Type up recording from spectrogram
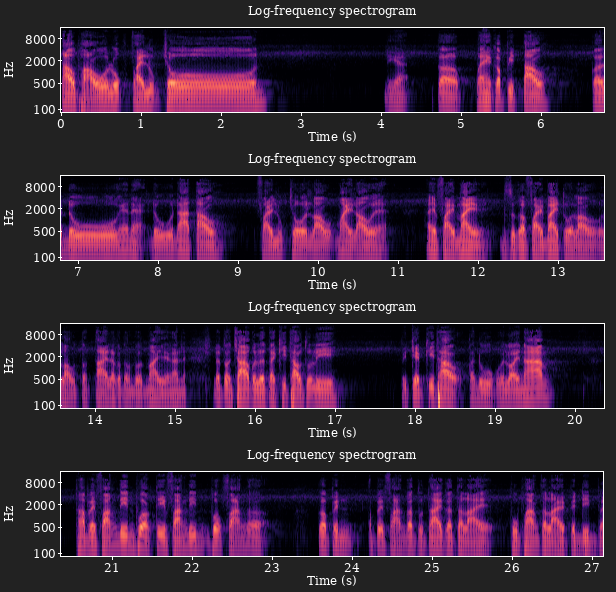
เตาเผาลุกไฟลุกโชนนี่ยก็ไม่ให้ก็ปิดเตา ก็ดูงี้แหละดูหน้าเตา ไฟลุกโชนเราไหม้เราเนี่ยให้ไฟไหม้รู้สึกว่าไฟไหม้ตัวเรา เราตายแล้วก็ต้องโดนไหม้อย่างนั้นแล้วตอนเช้าก็เหลือแต่ขี้เท่าทุลี ไปเก็บขี้เท่ากระดูกไปลอยน้ำถ้าไปฝังดินพวกที่ฝังดิน พวกฝังก็ ก็เป็นเอาไปฝังก็สุดท้ายก็สลายผุพังสลายเป็นดินไป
